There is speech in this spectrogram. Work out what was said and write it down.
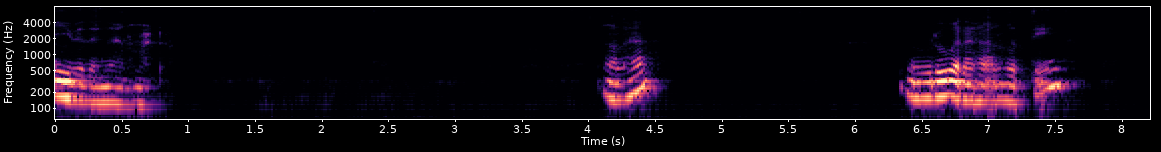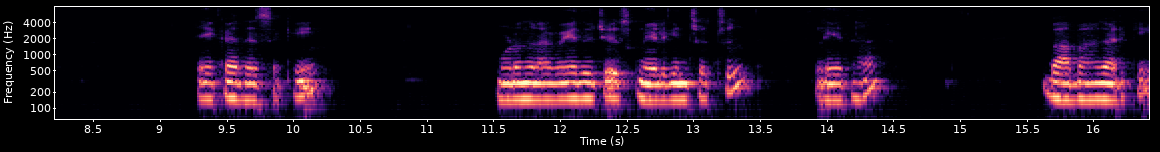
ఈ విధంగా అనమాట అలా. నూరు వరహాలు వత్తి. ఏకాదశికి మూడు వందల అరవై ఐదు చేసుకుని వెలిగించవచ్చు లేదా బాబా గారికి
